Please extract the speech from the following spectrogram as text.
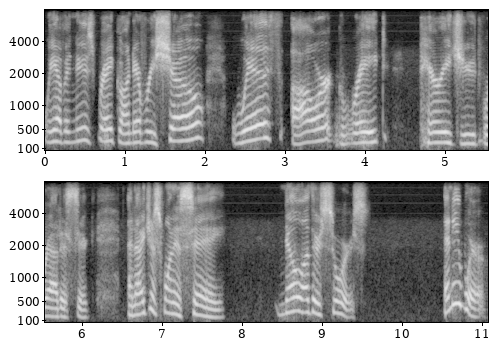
we have a news break on every show with our great Peri Jude Radecic. And I just want to say, no other source anywhere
